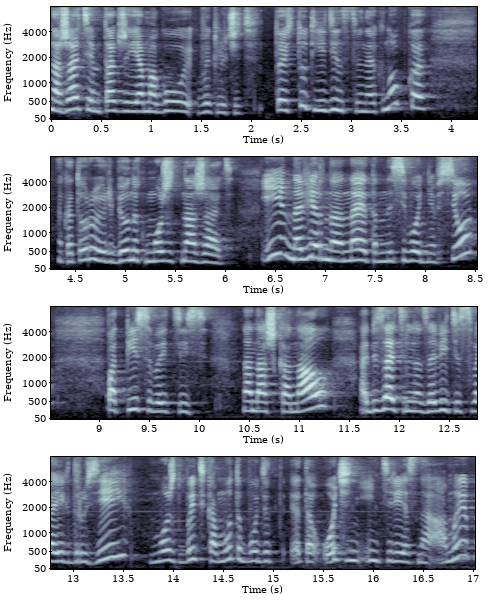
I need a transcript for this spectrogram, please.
Нажатием также я могу выключить. То есть тут единственная кнопка, на которую ребенок может нажать. И, наверное, на этом на сегодня все. Подписывайтесь на наш канал, обязательно зовите своих друзей, может быть, кому-то будет это очень интересно. А мы,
